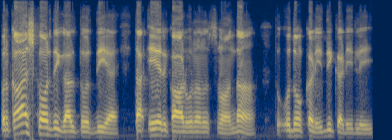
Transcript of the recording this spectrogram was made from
ਪ੍ਰਕਾਸ਼ ਕੌਰ ਦੀ ਗੱਲ ਤੁਰਦੀ ਹੈ ਤਾਂ ਇਹ ਰਿਕਾਰਡ ਉਹਨਾਂ ਨੂੰ ਸੁਣਾਉਂਦਾ ਤਾਂ ਉਦੋਂ ਘੜੀ ਦੀ ਘੜੀ ਲਈ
